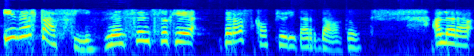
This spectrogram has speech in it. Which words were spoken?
in realtà sì, nel senso che però scoppio ritardato. Allora,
